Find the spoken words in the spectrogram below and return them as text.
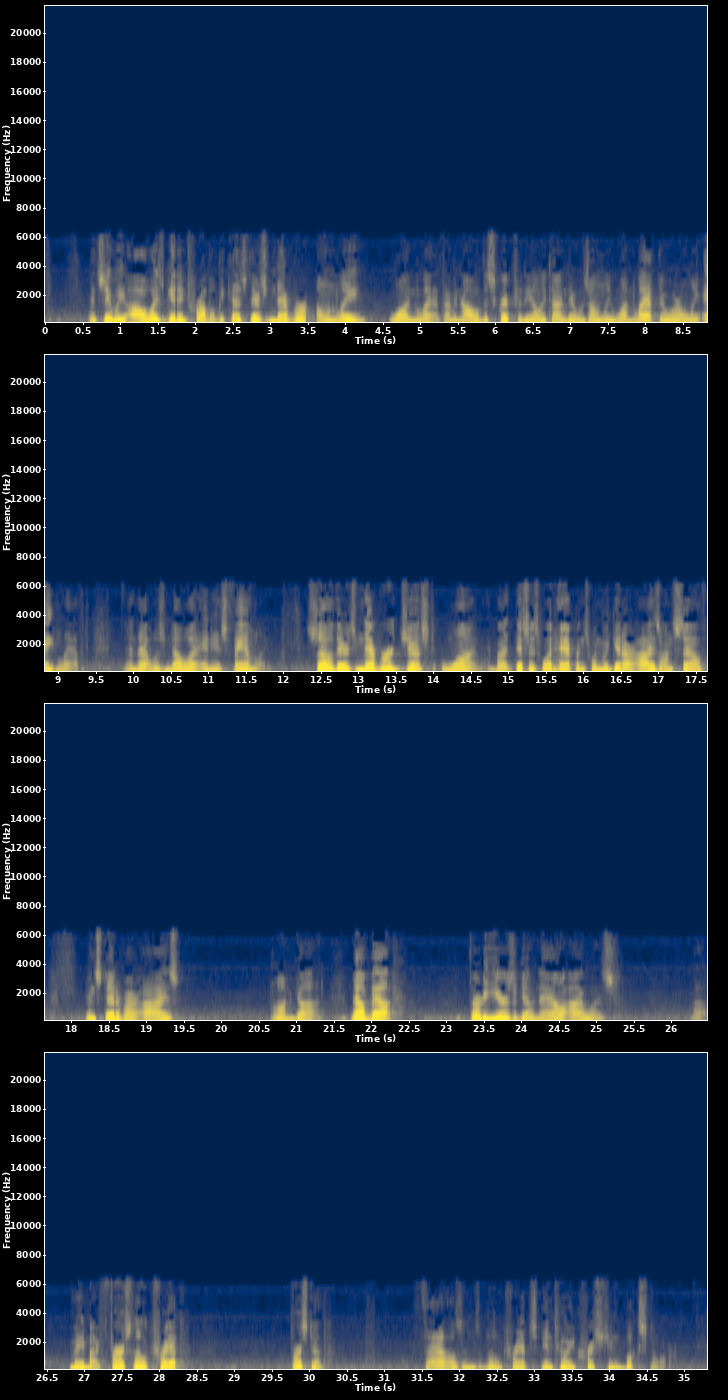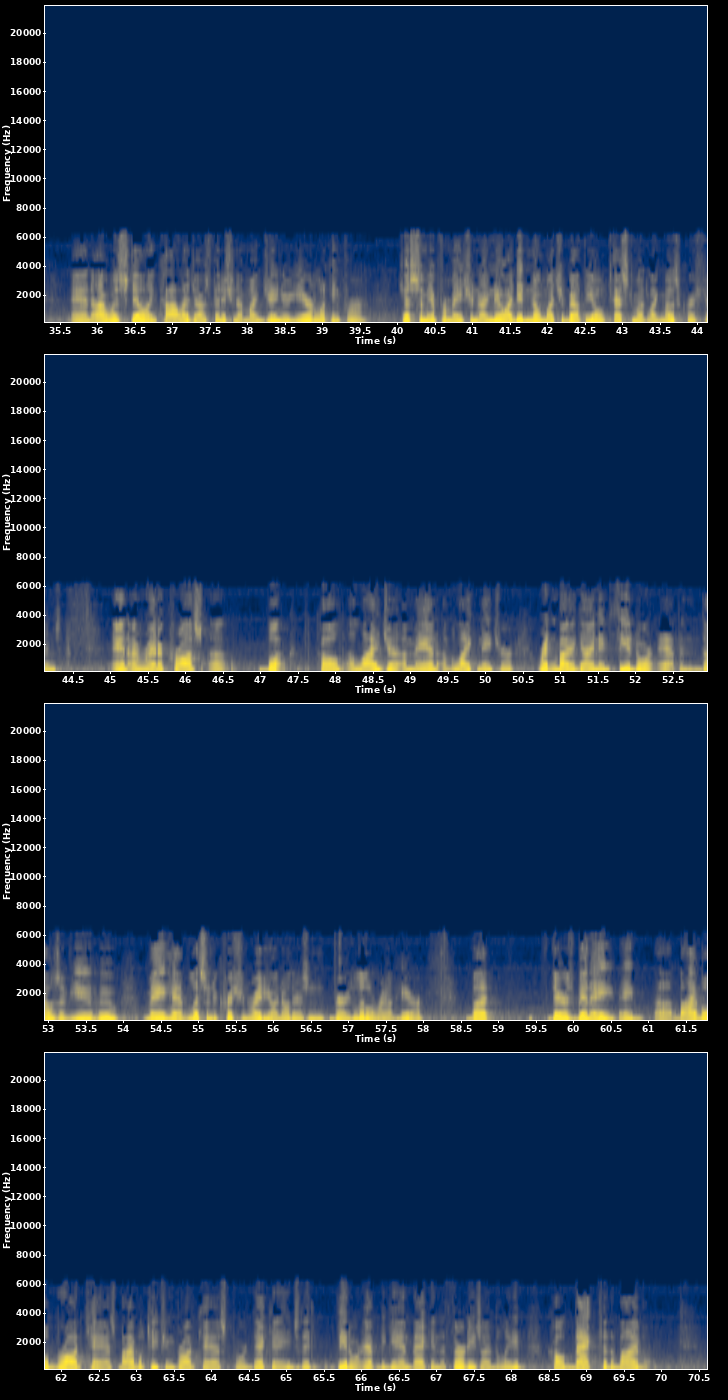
And see, we always get in trouble because there's never only one left. I mean, all of the scripture, the only time there was only one left, there were only eight left. And that was Noah and his family. So there's never just one. But this is what happens when we get our eyes on self instead of our eyes on God. Now about 30 years ago now, I was, uh, made my first little trip, first of thousands of little trips into a Christian bookstore. And I was still in college. I was finishing up my junior year looking for just some information. I knew I didn't know much about the Old Testament, like most Christians, and I ran across a book called Elijah, a Man of Like Nature, written by a guy named Theodore Epp. And those of you who may have listened to Christian radio, I know there's very little around here, but there's been a, a uh, Bible broadcast, Bible teaching broadcast for decades that Theodore Epp began back in the 30s, I believe, called Back to the Bible.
